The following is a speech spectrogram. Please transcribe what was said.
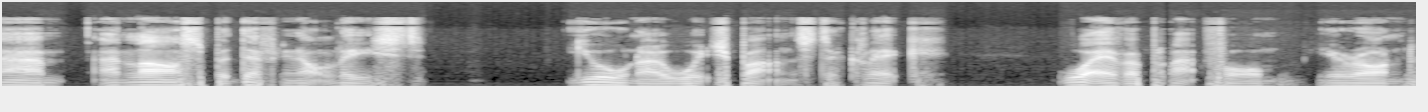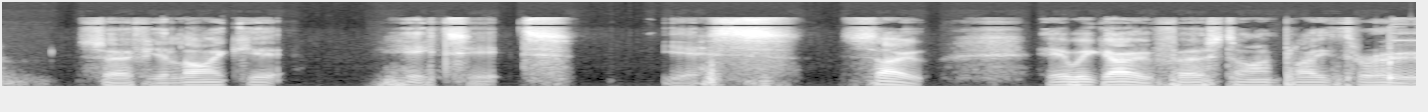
Um, and last but definitely not least, you all know which buttons to click, whatever platform you're on. So if you like it, hit it. Yes. So here we go. First time playthrough.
